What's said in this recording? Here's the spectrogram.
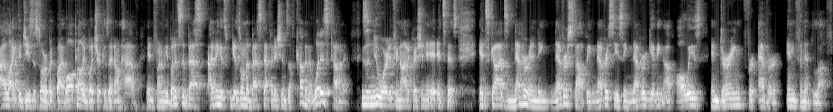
I like the Jesus Storybook Bible. I'll probably butcher because I don't have in front of me, but it's the best. I think it gives one of the best definitions of covenant. What is covenant? This is a new word if you're not a Christian. It's this it's God's never ending, never stopping, never ceasing, never giving up, always enduring forever, infinite love.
